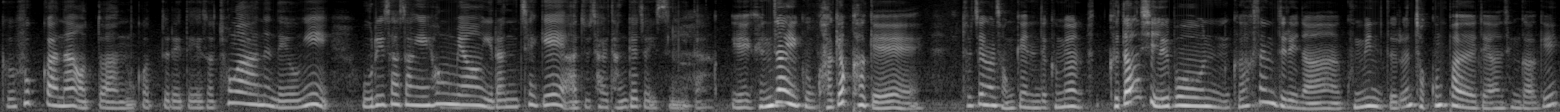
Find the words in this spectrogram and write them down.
그 후과나 어떠한 것들에 대해서 총화하는 내용이 우리 사상의 혁명이라는 책에 아주 잘 담겨져 있습니다. 예, 굉장히 그 과격하게 투쟁을 전개했는데 그러면 그 당시 일본 그 학생들이나 국민들은 적군파에 대한 생각이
